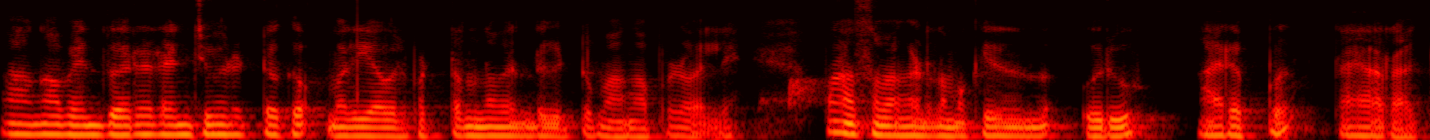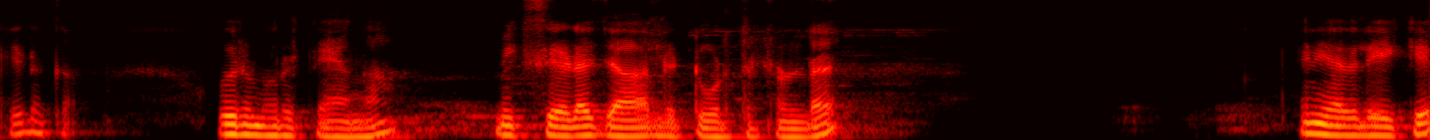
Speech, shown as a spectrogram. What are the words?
മാങ്ങ വെന്ത് വരെ ഒരു അഞ്ച് മിനിറ്റൊക്കെ മതിയാവില്ല. പെട്ടെന്ന് വെന്ത് കിട്ടും മാങ്ങാപ്പഴമല്ലേ അപ്പോൾ ആ സമയം കൊണ്ട് നമുക്കിതിന് ഒരു അരപ്പ് തയ്യാറാക്കി എടുക്കാം. ഒരു മുറി തേങ്ങ മിക്സിയുടെ ജാറിലിട്ട് കൊടുത്തിട്ടുണ്ട്. ഇനി അതിലേക്ക്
